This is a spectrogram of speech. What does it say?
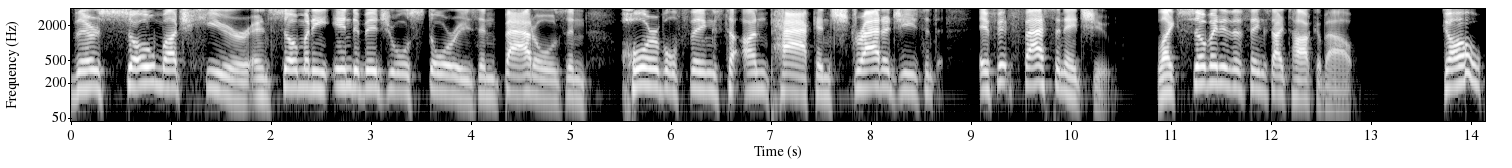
There's so much here and so many individual stories and battles and horrible things to unpack and strategies. And if it fascinates you, like so many of the things I talk about, go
